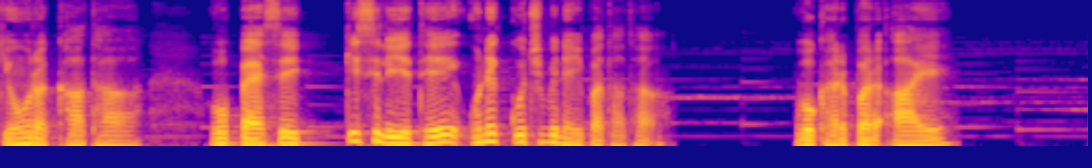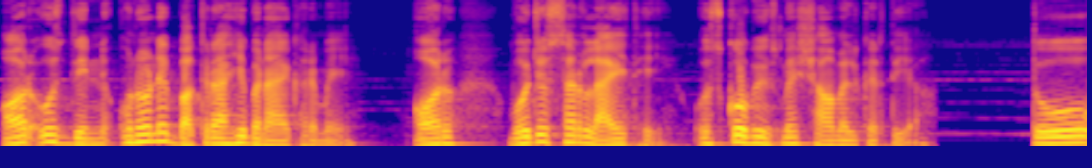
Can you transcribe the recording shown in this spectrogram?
क्यों रखा था? वो पैसे किस लिए थे? उन्हें कुछ भी नहीं पता था। वो घर पर आए और उस दिन उन्होंने बकरा ही बनाया घर में और वो जो सर लाए थे, उसको भी उसमें शामिल कर दिया। तो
